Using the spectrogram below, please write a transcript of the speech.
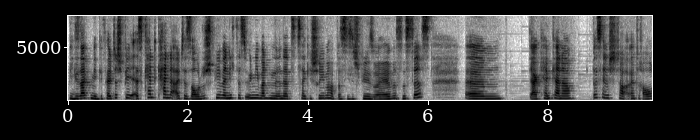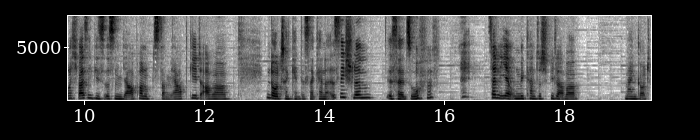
wie gesagt, mir gefällt das Spiel. Es kennt keine alte Sau, das Spiel. Wenn ich das irgendjemandem in letzter Zeit geschrieben habe, dass dieses Spiel so, hey, was ist das? Ähm, ja, kennt keiner. Bisschen äh, traurig. Ich weiß nicht, wie es ist in Japan, ob es da mehr abgeht, aber in Deutschland kennt es ja keiner. Ist nicht schlimm, ist halt so. ist halt ein eher unbekanntes Spiel, aber mein Gott.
